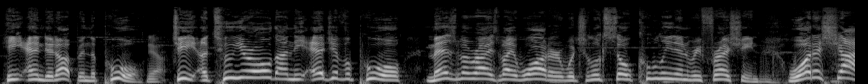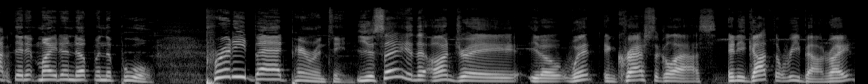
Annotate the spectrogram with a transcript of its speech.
he ended up in the pool. Yeah. Gee, a two year old on the edge of a pool, mesmerized by water, which looks so cooling and refreshing. What a shock that it might end up in the pool. Pretty bad parenting. You say that Andre, you know, went and crashed the glass and he got the rebound, right?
